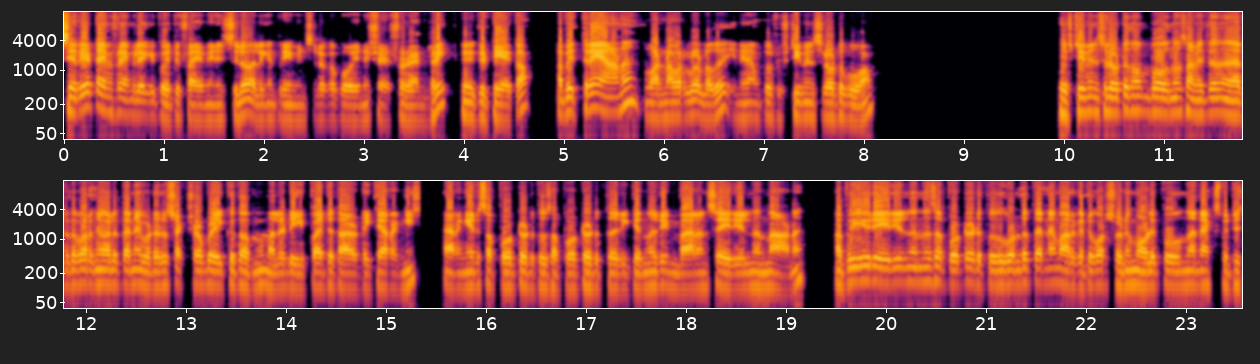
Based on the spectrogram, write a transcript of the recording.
ചെറിയ ടൈം ഫ്രെയിമിലേക്ക് പോയിട്ട് ഫൈവ് മിനിറ്റ്സിലോ അല്ലെങ്കിൽ ത്രീ മിനിറ്റ്സിലോ ഒക്കെ പോയതിനു ശേഷം ഒരു എൻട്രി കിട്ടിയേക്കാം. അപ്പൊ ഇത്രയാണ് വൺ അവറിലുള്ളത് ഇനി നമുക്ക് ഫിഫ്റ്റി മിനിറ്റ്സിലോട്ട് പോവാം. ഫിഫ്റ്റി മിനിറ്റ്സിലോട്ട് പോകുന്ന സമയത്ത് നേരത്തെ പറഞ്ഞ പോലെ തന്നെ ഇവിടെ ഒരു സ്ട്രക്ചർ ബ്രേക്ക് തന്നു. നല്ല ഡീപ്പായിട്ട് താഴോട്ടേക്ക് ഇറങ്ങി. ഇറങ്ങി ഒരു സപ്പോർട്ട് എടുത്തു. സപ്പോർട്ട് എടുത്തിരിക്കുന്ന ഒരു ഇംബാലൻസ് ഏരിയയിൽ നിന്നാണ്. അപ്പൊ ഈ ഒരു ഏരിയയിൽ നിന്ന് സപ്പോർട്ട് എടുത്തത് കൊണ്ട് തന്നെ മാർക്കറ്റ് കുറച്ചുകൂടി മോളിൽ പോകുന്ന തന്നെ എക്സ്പെക്ട്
